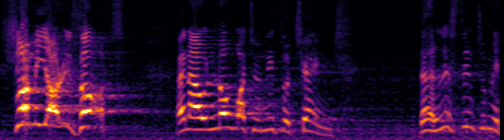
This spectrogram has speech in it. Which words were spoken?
Show me your result and I'll know what you need to change. They're listening to me.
